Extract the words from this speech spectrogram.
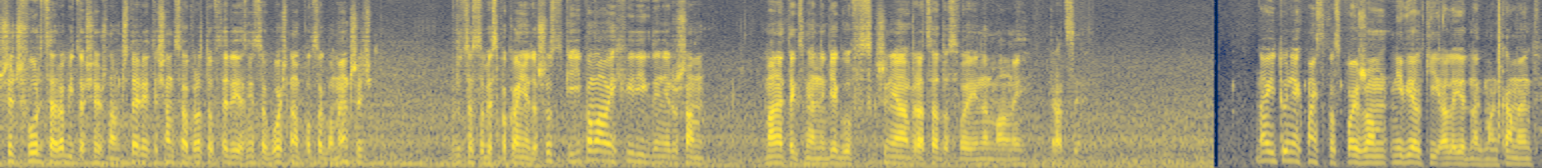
Przy czwórce robi to się już nam 4000 obrotów. Wtedy jest nieco głośno, po co go męczyć. Wrócę sobie spokojnie do szóstki i po małej chwili, gdy nie ruszam manetek zmiany biegów, skrzynia wraca do swojej normalnej pracy. No i tu niech Państwo spojrzą, niewielki, ale jednak mankament.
